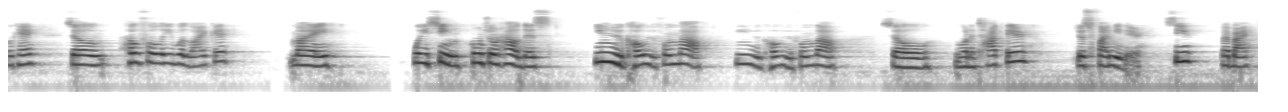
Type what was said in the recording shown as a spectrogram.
Okay? So hopefully you will like it. My 微信公众号 is 英语口语风暴,英语口语风暴. So you want to talk there? Just find me there. See you. Bye bye.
